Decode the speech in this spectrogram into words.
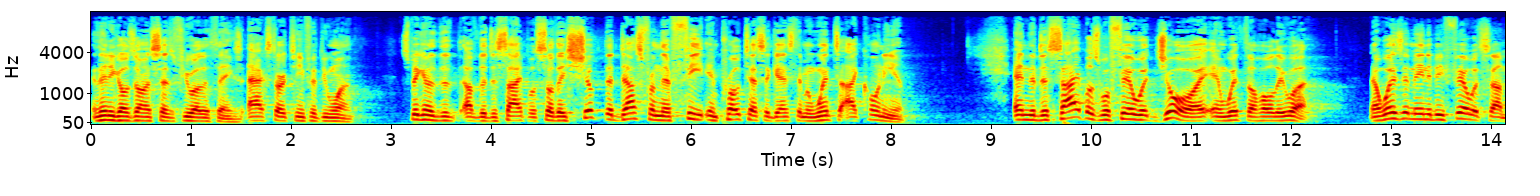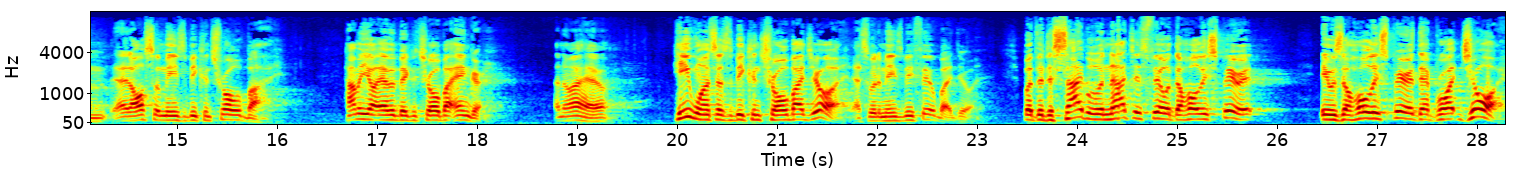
And then he goes on and says a few other things. Acts 13, 51. Speaking of the, of the disciples, so they shook the dust from their feet in protest against him and went to Iconium. And the disciples were filled with joy and with the Holy what? Now, what does it mean to be filled with something? It also means to be controlled by. How many of y'all ever been controlled by anger? I know I have. He wants us to be controlled by joy. That's what it means to be filled by joy. But the disciples were not just filled with the Holy Spirit, it was the Holy Spirit that brought joy.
